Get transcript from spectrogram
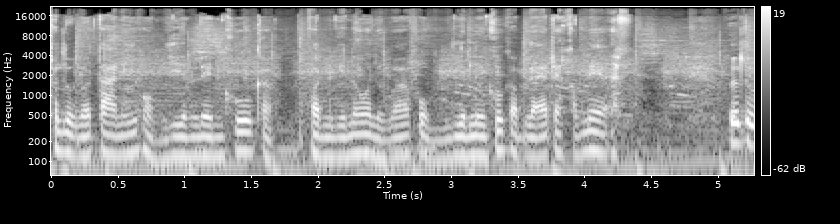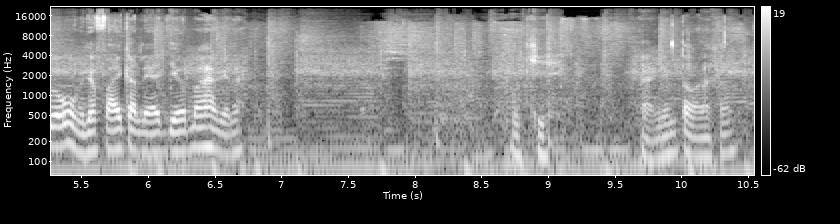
สรุปแล้วตานี้ผมยืนเลนคู่กับฟอนดิโนหรือว่าผมยืนเลนคู่กับแรดนะครับเนี่ยรู้สึกว่าผมจะไฟกับแรดเยอะมากเลยนะ โอเค หาเงินต่อนะครับ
